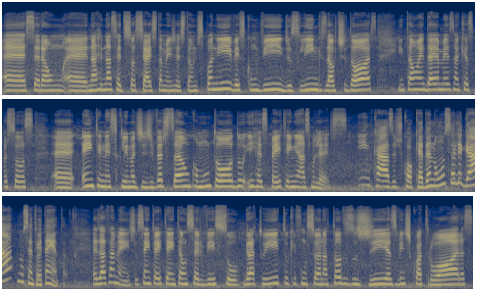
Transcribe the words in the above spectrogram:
é, serão é, nas redes sociais também já estão disponíveis, com vídeos, links, outdoors. Então a ideia mesmo é que as pessoas é, entrem nesse clima de diversão como um todo e respeitem as mulheres. E em caso de qualquer denúncia, ligar no 180? Exatamente. O 180 é um serviço gratuito que funciona todos os dias, 24 horas,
